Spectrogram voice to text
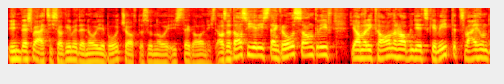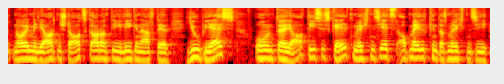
in der Schweiz. Ich sage immer der neue Botschafter, so neu ist er gar nicht. Also das hier ist ein Großangriff. Die Amerikaner haben jetzt gewittert, 209 Milliarden Staatsgarantie liegen auf der UBS und äh, ja, dieses Geld möchten sie jetzt abmelken, das möchten sie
